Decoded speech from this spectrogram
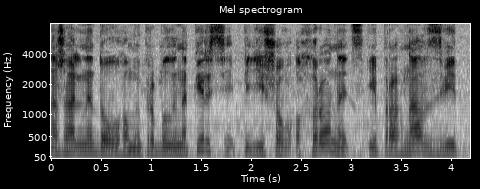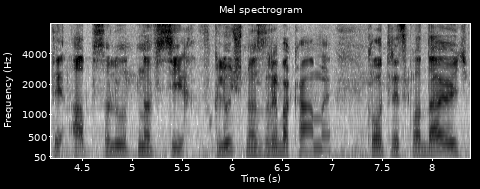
На жаль, недовго ми пробули на пірсі, підійшов охоронець і прогнав звідти абсолютно всіх, включно з рибаками, котрі складають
